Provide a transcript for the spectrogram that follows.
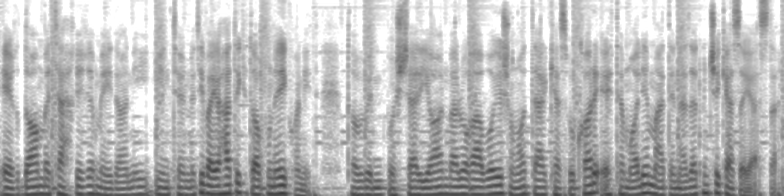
اقدام به تحقیق میدانی، اینترنتی و یا حتی کتابخونه ای کنید تا ببینید مشتریان و رقبای شما در کسب و کار احتمالی مد نظرتون چه کسایی هستند.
